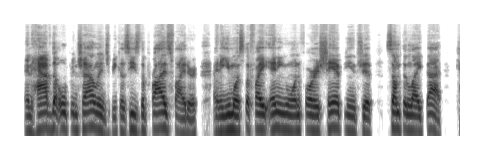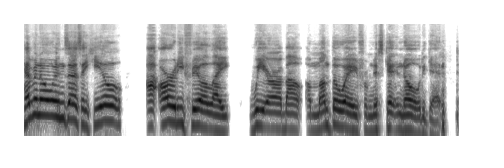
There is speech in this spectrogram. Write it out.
and have the open challenge because he's the prize fighter and he wants to fight anyone for his championship, something like that. Kevin Owens as a heel, I already feel like we are about a month away from this getting old again.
